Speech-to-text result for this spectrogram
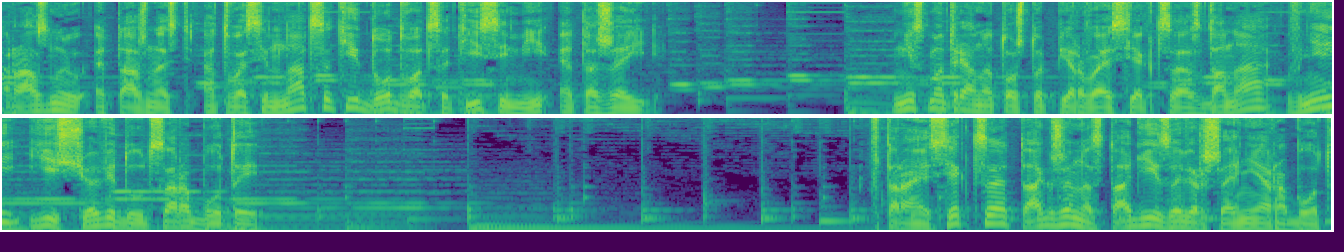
разную этажность от 18 до 27 этажей. Несмотря на то, что первая секция сдана, в ней еще ведутся работы. Вторая секция также на стадии завершения работ.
